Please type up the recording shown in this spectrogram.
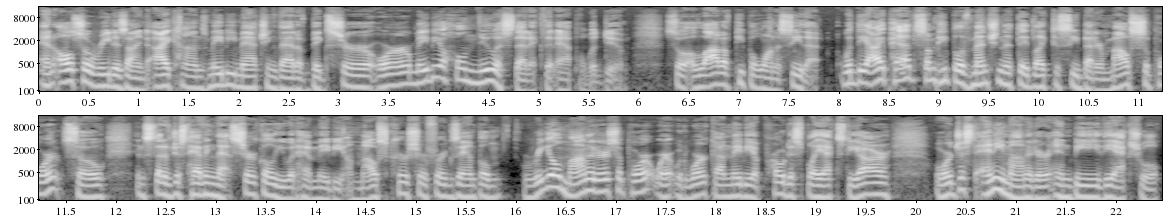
And also redesigned icons, maybe matching that of Big Sur, or maybe a whole new aesthetic that Apple would do. So a lot of people want to see that. With the iPad, some people have mentioned that they'd like to see better mouse support. So instead of just having that circle, you would have maybe a mouse cursor, for example. Real monitor support, where it would work on maybe a Pro Display XDR or just any monitor and be the actual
